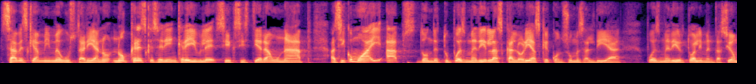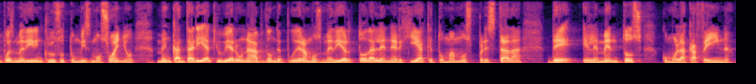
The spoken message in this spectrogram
¿Sabes que a mí me gustaría? ¿No, ¿No crees que sería increíble si existiera una app? Así como hay apps donde tú puedes medir las calorías que consumes al día, puedes medir tu alimentación, puedes medir incluso tu mismo sueño. Me encantaría que hubiera una app donde pudiéramos medir toda la energía que tomamos prestada de elementos como la cafeína.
